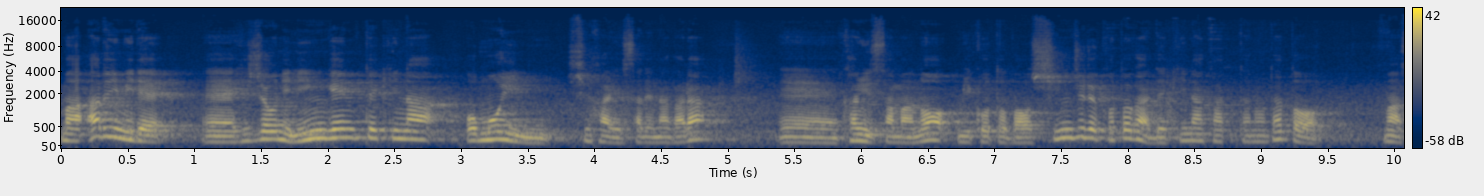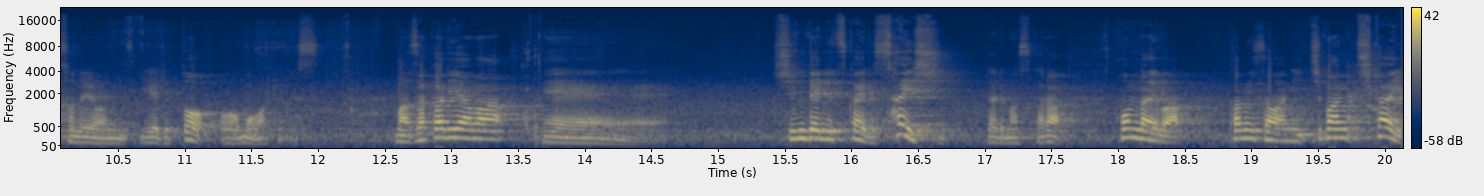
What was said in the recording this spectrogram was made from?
まあ、ある意味で、えー、非常に人間的な思いに支配されながら、え、神様の御言葉を信じることができなかったのだと、まあ、そのように言えると思うわけです、まあ、ザカリアは、え、神殿に仕える祭司でありますから本来は神様に一番近い、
